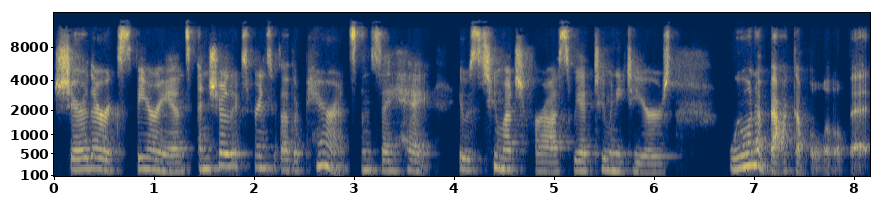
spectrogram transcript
share their experience and share the experience with other parents and say hey it was too much for us. We had too many tears we want to back up a little bit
